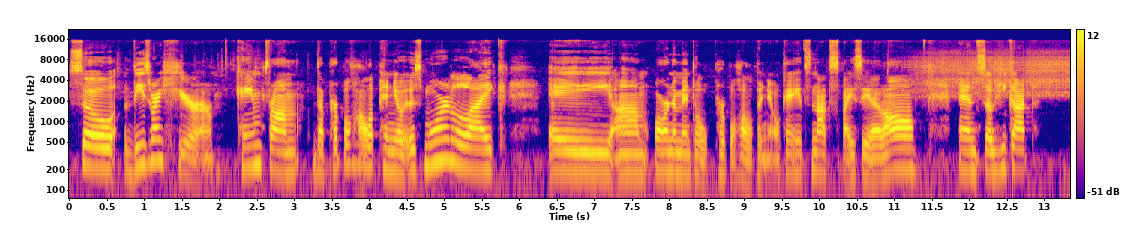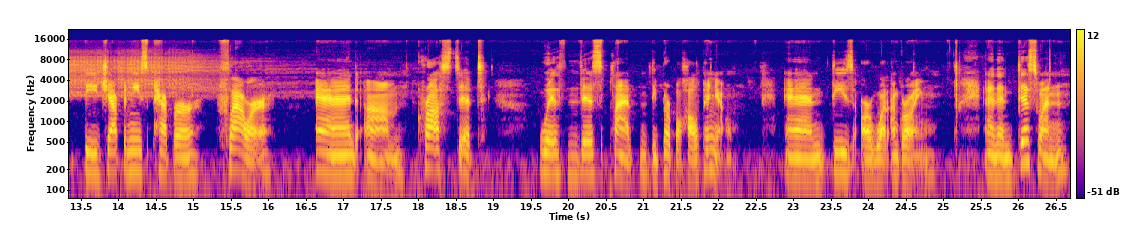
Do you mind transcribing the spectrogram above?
So these right here came from the purple jalapeno. It was more like a um, ornamental purple jalapeno, okay? It's not spicy at all. And so he got the Japanese pepper flower and um, crossed it with this plant, the purple jalapeno. And these are what I'm growing. And then this one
